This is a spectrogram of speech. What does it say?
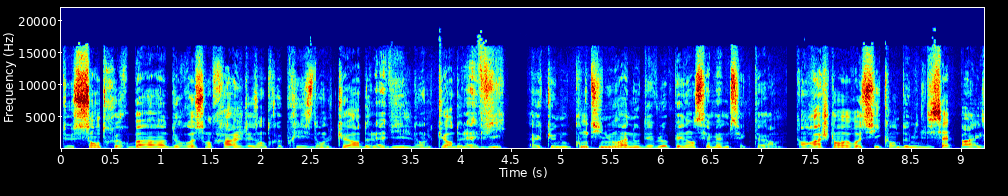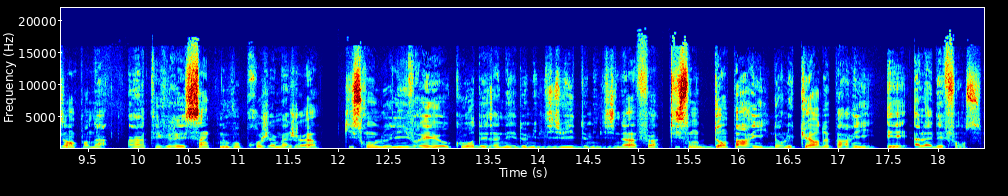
de centre urbain, de recentrage des entreprises dans le cœur de la ville, dans le cœur de la vie, euh, que nous continuons à nous développer dans ces mêmes secteurs. En rachetant Eurosic en 2017, par exemple, on a intégré cinq nouveaux projets majeurs qui seront livrés au cours des années 2018-2019, qui sont dans Paris, dans le cœur de Paris et à la Défense.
